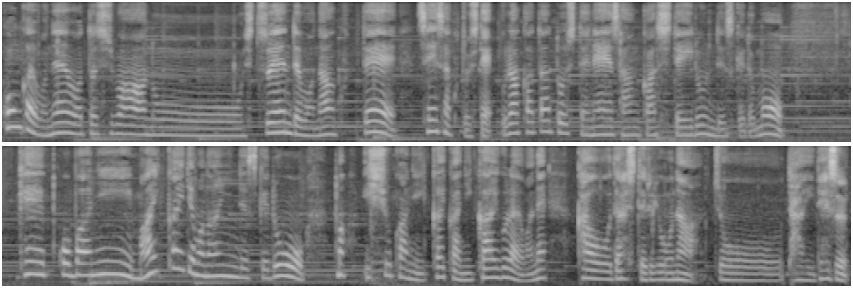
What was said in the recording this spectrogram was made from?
今回はね私はあの出演ではなくて制作として裏方としてね参加しているんですけども稽古場に毎回ではないんですけど、ま、1週間に1回か2回ぐらいはね顔を出してるような状態です。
